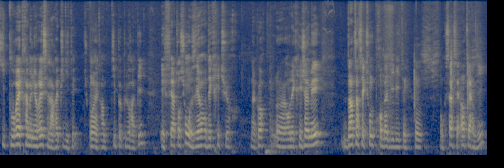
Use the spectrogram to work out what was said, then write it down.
Qui pourrait être amélioré, c'est la rapidité. Tu pourrais Ouais. être un petit peu plus rapide. Et fais attention aux erreurs d'écriture. D'accord? Euh, On n'écrit jamais d'intersection de probabilité. Mm. Donc ça, c'est interdit.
